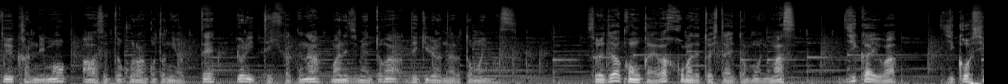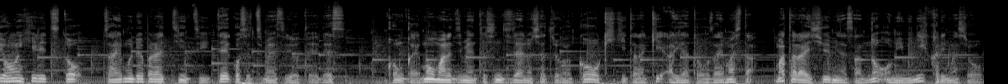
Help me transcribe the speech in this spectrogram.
という管理も合わせて行うことによってより的確なマネジメントができるようになると思います。それでは今回はここまでとしたいと思います。次回は自己資本比率と財務レバレッジについてご説明する予定です。今回もマネジメント新時代の社長学をお聞きいただきありがとうございました。また来週皆さんのお耳にかかりましょ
